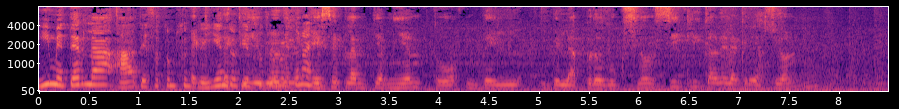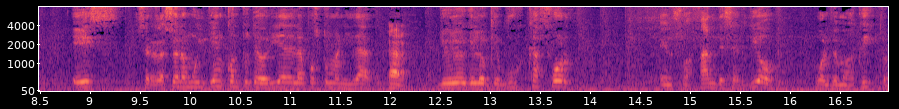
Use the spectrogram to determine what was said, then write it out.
y meterla a Tessa Thompson Es creyendo es que, es otro creo que personaje. ese planteamiento del- de la producción cíclica de la creación es se relaciona muy bien con tu teoría de la posthumanidad. Claro. Yo creo que lo que busca Ford en su afán de ser Dios, volvemos a Cristo,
